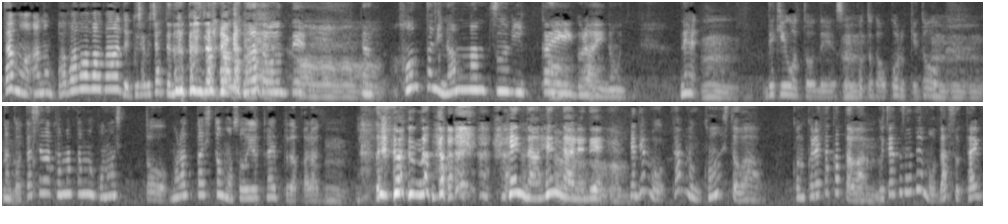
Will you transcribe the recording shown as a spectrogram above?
多分あのバババババでぐちゃぐちゃってなったんじゃないかなと思って、本当に何万通に1回ぐらいのねうん。出来事でそういうことが起こるけど、うんうんうんなんか私はたまたまこの人もらった人もそういうタイプだからうん。なんか変な変なあれで、うんうんうん。いやでも多分この人はこのくれた方はうん。ぐちゃぐちゃでも出すタイプ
